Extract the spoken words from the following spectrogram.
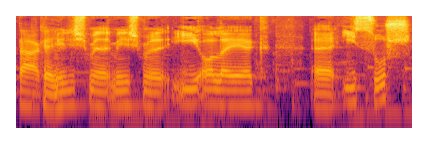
Tak, Okej. mieliśmy, mieliśmy i olejek, e, i susz.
